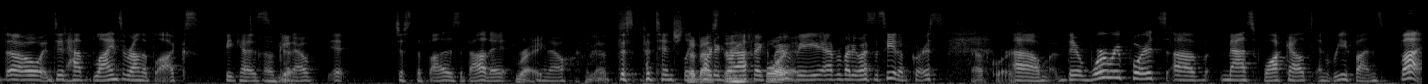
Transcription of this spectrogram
though, did have lines around the blocks because Oh, you know it just the buzz about it. Right. You know, I mean, this potentially the best thing pornographic for it. movie. Everybody wants to see it, of course. Of course. Um, there were reports of mass walkouts and refunds, but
